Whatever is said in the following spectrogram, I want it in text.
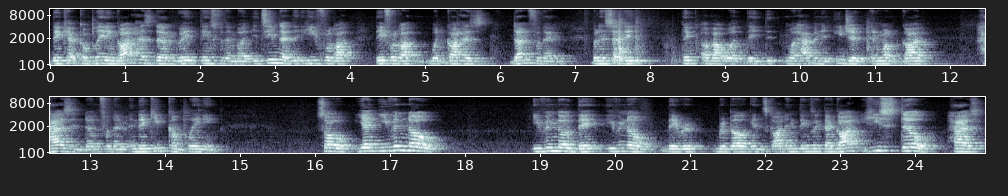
they kept complaining God has done great things for them but it seemed that he forgot they forgot what God has done for them. But instead they think about what they did, what happened in Egypt and what God hasn't done for them and they keep complaining. So yet even though even though they even though they re rebel against God and things like that, God he still has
